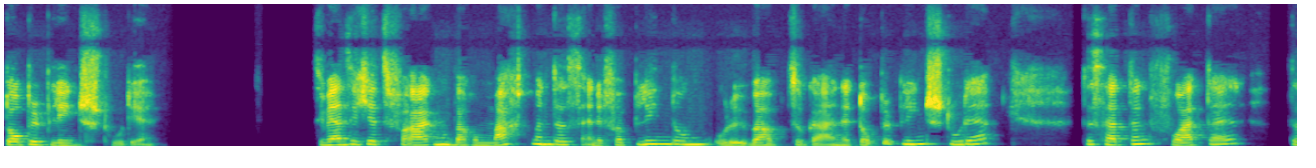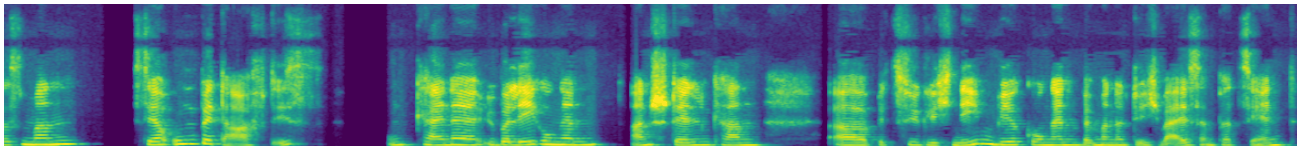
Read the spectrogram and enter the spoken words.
Doppelblindstudie. Sie werden sich jetzt fragen, warum macht man das, eine Verblindung oder überhaupt sogar eine Doppelblindstudie? Das hat den Vorteil, dass man sehr unbedarft ist und keine Überlegungen anstellen kann äh, bezüglich Nebenwirkungen, wenn man natürlich weiß, ein Patient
